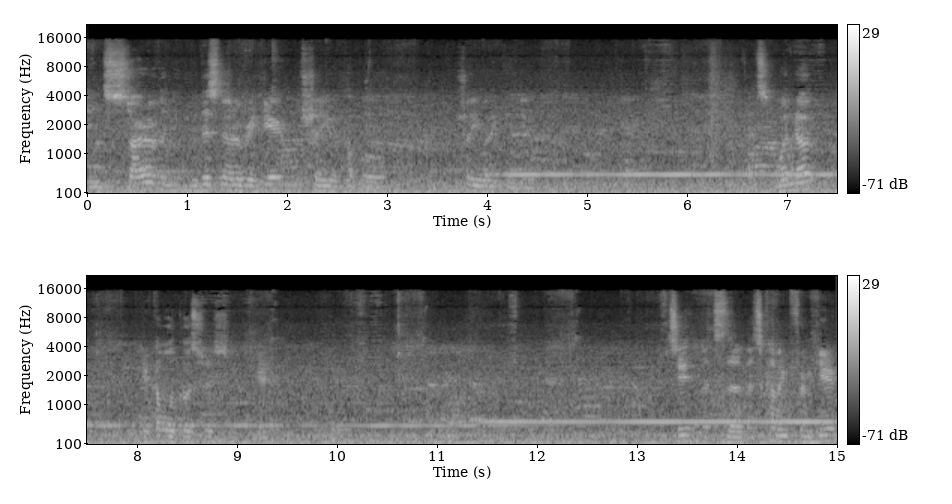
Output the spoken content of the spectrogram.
and start with this note over here. We'll show you a couple, show you what it can do. One note. A little closer. Here. See, that's the that's coming from here.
